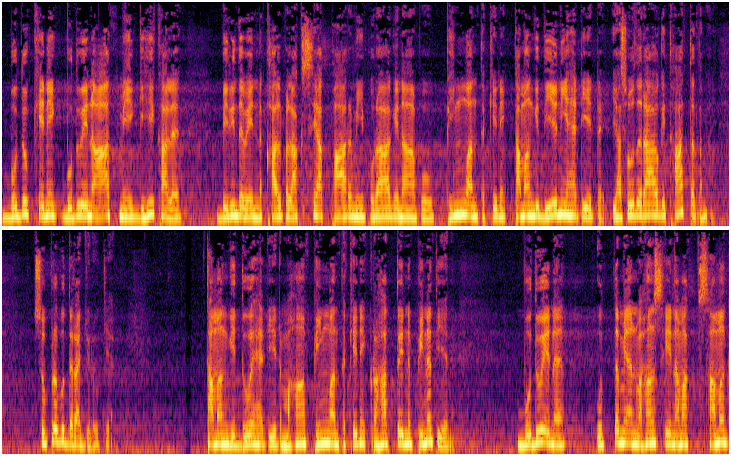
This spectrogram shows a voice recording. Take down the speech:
බුදු කෙනෙක් බුදුවෙන ආත්මේ ගිහි කල බිරිඳ වෙන්න කල්ප ලක්ෂයක් පාරමී පුරාගෙනාපු පින්වන්ත කෙනෙක් තමන්ගේ දියනිය හැටියට යසෝදරාවගේ තාත්ත තමයි. සුප්‍රබුද්ධ රජ්ජුරෝ කියන්න. තමන්ගේ දුව හැටියට මහා පින්වන්ත කෙනෙක් රහත්වවෙන්න පින තියෙන. බුදුවෙන උත්තමයන් වහන්සේ නමක් සමග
